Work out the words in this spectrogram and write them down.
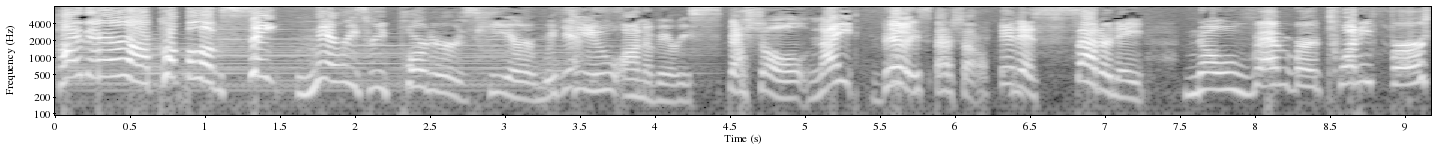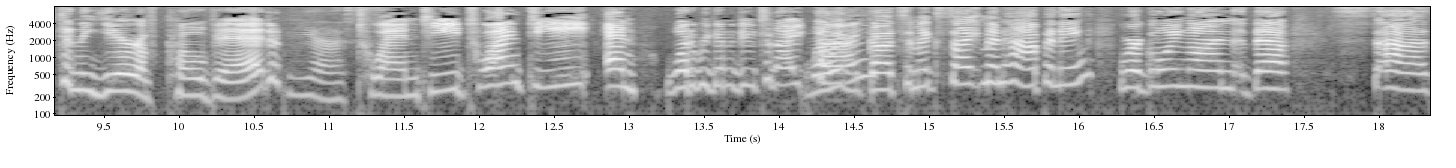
Hi there, a couple of St. Marys reporters here with Yes. you on a very special night. Very special. It is Saturday, November 21st in the year of COVID. Yes. 2020. And what are we going to do tonight, Well, Fern? we've got some excitement happening. We're going on the uh,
